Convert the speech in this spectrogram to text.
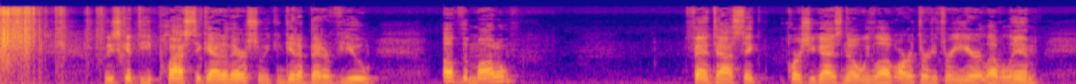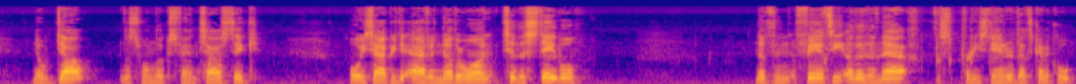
At least get the plastic out of there so we can get a better view of the model. Fantastic. Of course, you guys know we love R33 here at Level M. No doubt. This one looks fantastic. Always happy to add another one to the stable. Nothing fancy other than that. It's pretty standard. That's kind of cool.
